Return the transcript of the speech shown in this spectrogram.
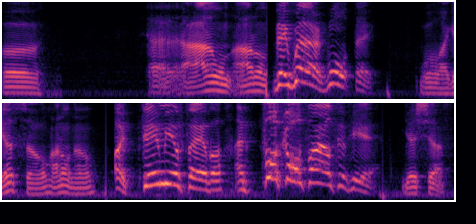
Uh, I don't, I don't. They were, weren't they? Well, I guess so. I don't know. Hey, do me a favor and fuck off out of here. Yes, chef.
